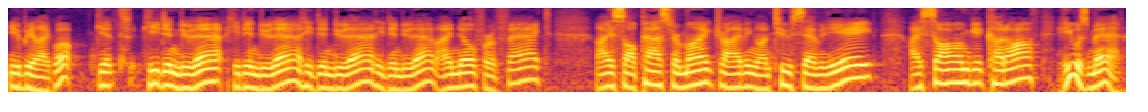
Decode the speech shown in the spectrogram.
you'd be like, well, get, he didn't do that, he didn't do that, he didn't do that, he didn't do that. I know for a fact. I saw Pastor Mike driving on 278. I saw him get cut off. He was mad.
